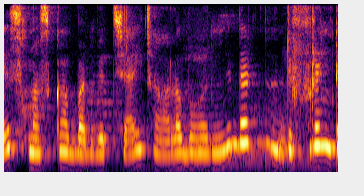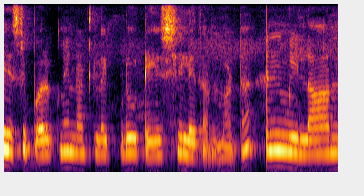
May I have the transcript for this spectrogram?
guess maska bun with chai చాలా బాగుంది. దట్ డిఫరెంట్ టేస్ట్ ఇప్పటివరకు నేను అట్లా ఎప్పుడు టేస్ట్ చేయలేదన్నమాట. అండ్ మిలాన్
